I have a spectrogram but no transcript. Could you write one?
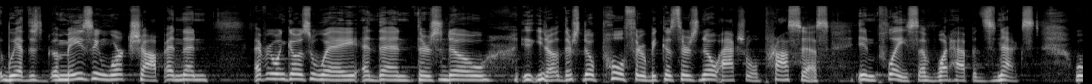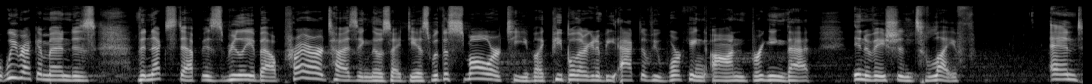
We had this amazing workshop, and then everyone goes away and then there's no you know there's no pull through because there's no actual process in place of what happens next. What we recommend is the next step is really about prioritizing those ideas with a smaller team like people that are going to be actively working on bringing that innovation to life and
